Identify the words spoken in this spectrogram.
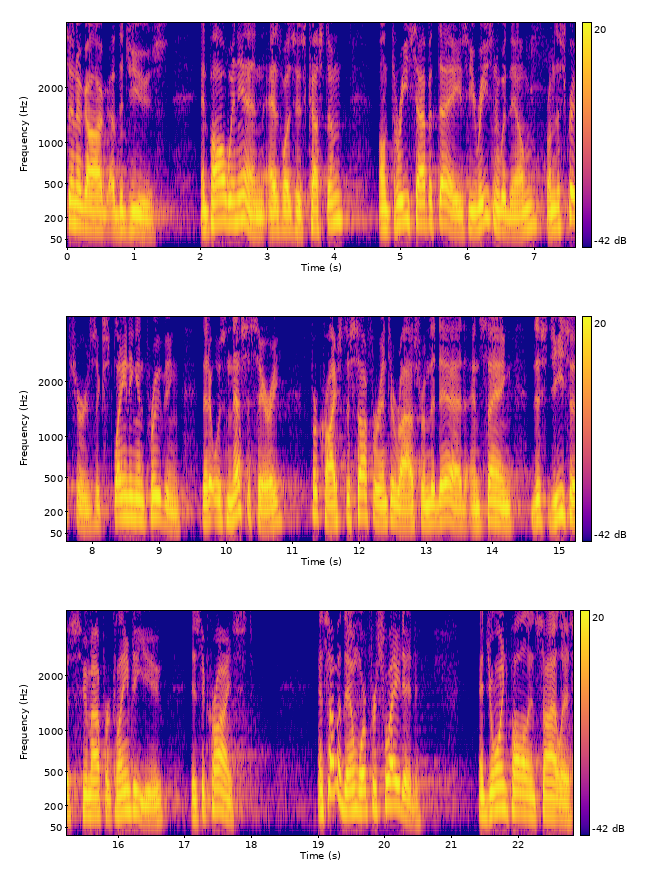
synagogue of the Jews. And Paul went in, as was his custom. On three Sabbath days, he reasoned with them from the Scriptures, explaining and proving that it was necessary for Christ to suffer and to rise from the dead, and saying, This Jesus, whom I proclaim to you, is the Christ. And some of them were persuaded and joined Paul and Silas,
